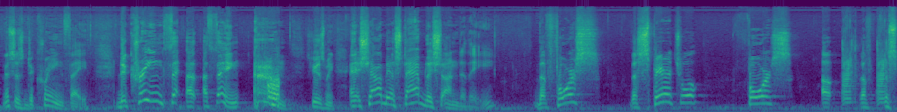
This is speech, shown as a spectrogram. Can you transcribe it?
This is decreeing faith. Decreeing th- a, uh, a thing, excuse me, and it shall be established unto thee the force, the spiritual force of the, the,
